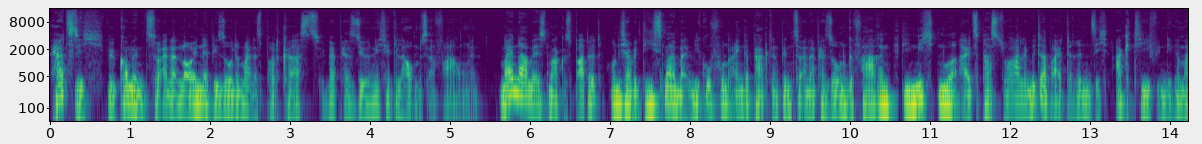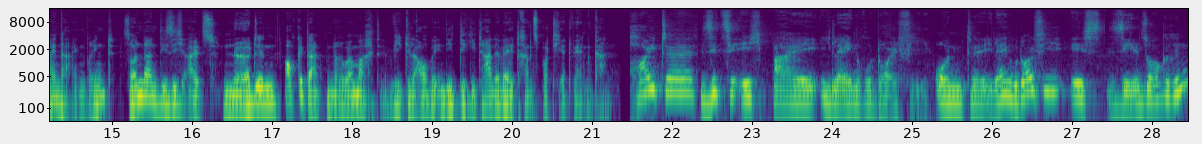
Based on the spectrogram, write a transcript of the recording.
Herzlich willkommen zu einer neuen Episode meines Podcasts über persönliche Glaubenserfahrungen. Mein Name ist Markus Bartelt und ich habe diesmal mein Mikrofon eingepackt und bin zu einer Person gefahren, die nicht nur als pastorale Mitarbeiterin sich aktiv in die Gemeinde einbringt, sondern die sich als Nerdin auch Gedanken darüber macht, wie Glaube in die digitale Welt transportiert werden kann. Heute sitze ich bei Elaine Rudolfi. Und äh, Elaine Rudolfi ist Seelsorgerin,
